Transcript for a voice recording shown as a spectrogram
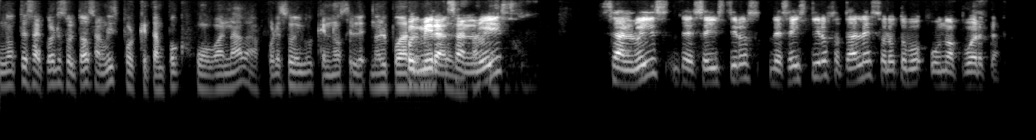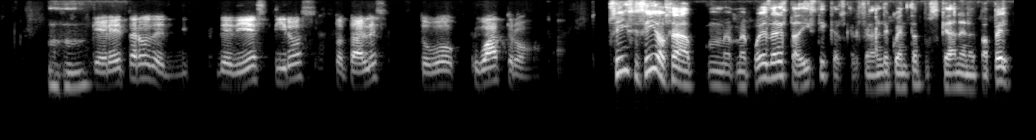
no te sacó el resultado San Luis porque tampoco jugó a nada. Por eso digo que no, se le, no le puedo dar Pues mira, San. Luis, San Luis de seis tiros, de seis tiros totales, solo tuvo uno a puerta. Querétaro de, de 10 tiros totales, tuvo cuatro. Sí, sí, sí, o sea, me, me puedes dar estadísticas que al final de cuentas pues quedan en el papel.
